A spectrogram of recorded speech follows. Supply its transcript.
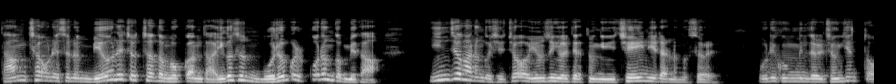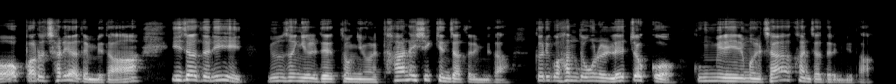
당 차원에서는 면회조차도 못 간다. 이것은 무릎을 꿇은 겁니다. 인정하는 것이죠. 윤석열 대통령이 죄인이라는 것을. 우리 국민들 정신 똑바로 차려야 됩니다. 이 자들이 윤석열 대통령을 탄핵시킨 자들입니다. 그리고 한동훈을 내쫓고 국민의힘을 장악한 자들입니다.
